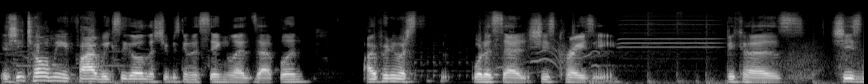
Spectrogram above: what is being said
if she told me five weeks ago that she was gonna sing Led Zeppelin, I pretty much would have said she's crazy because she's.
